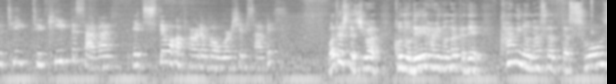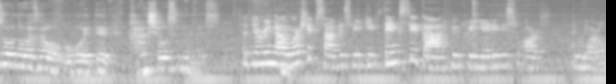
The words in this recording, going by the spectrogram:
So to, to keep the Sabbath, it's still a part of our worship service. 私たちはこの礼拝の中で神のなさった創造の技を覚えて感謝をするんです So during our worship service, we give thanks to God who created this earth and world.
